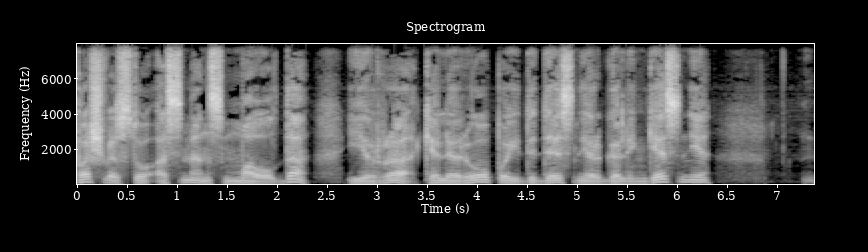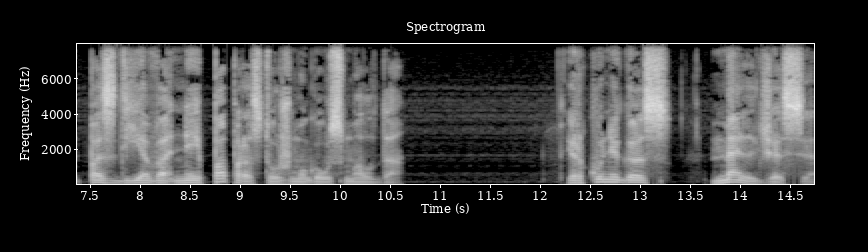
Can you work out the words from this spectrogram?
Pašvesto asmens malda yra keliariopai didesnė ir galingesnė pas Dievą nei paprasto žmogaus malda. Ir kunigas meldžiasi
